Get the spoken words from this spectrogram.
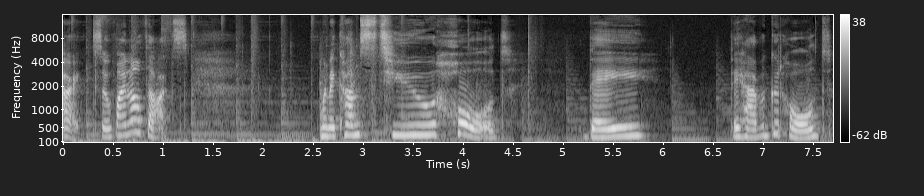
Alright so final thoughts. When it comes to hold they they have a good hold.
